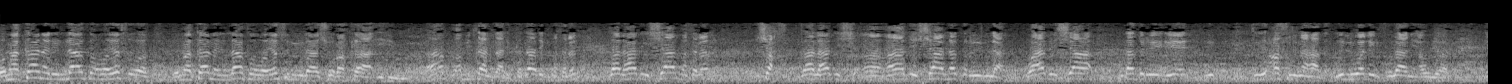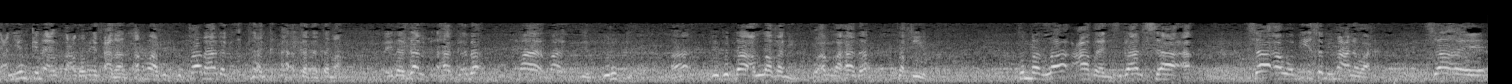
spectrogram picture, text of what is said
وما كان لله فهو يصل وما كان لله فهو يصل إلى شركائهم. مثال ذلك. كذلك مثلا قال هذه الشاة مثلا شخص قال هذه هذه الشاة نذر لله وهذه الشاة نذر في عصرنا هذا للولي الفلاني أو يعني يمكن بعضهم يفعل هذا أما في الكفار هذا هكذا تمام. فإذا قال هكذا ما ما يرد. ها؟ يقول لا الله غني وأما هذا فقير. ثم الله عاب قال ساء. ساء وبئس بمعنى واحد. ساء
